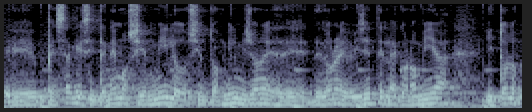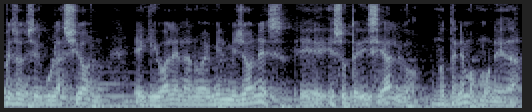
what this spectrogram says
eh, pensá que si tenemos 100 mil o 200 mil millones de, dólares de billete en la economía y todos los pesos en circulación equivalen a 9 mil millones, eh, eso te dice algo. No tenemos moneda.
